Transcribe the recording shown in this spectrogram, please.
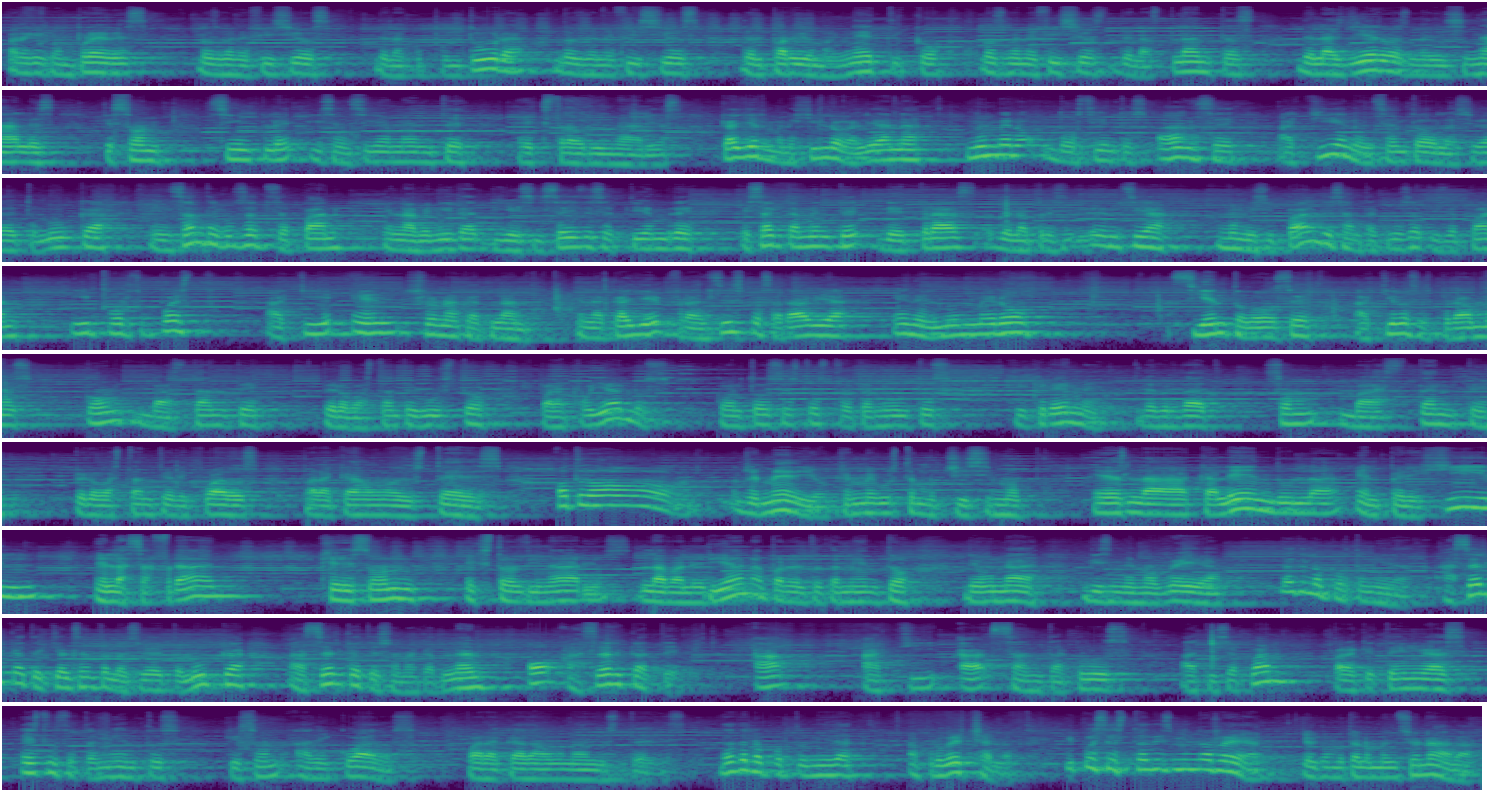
para que compruebes los beneficios de la acupuntura, los beneficios del par magnético, los beneficios de las plantas, de las hierbas medicinales que son simple y sencillamente extraordinarias. Calle Hermenegildo Galeana, número 211, aquí en el centro de la ciudad de Toluca, en Santa Cruz Atizapán, en la avenida 16 de septiembre, exactamente detrás de la presidencia municipal de Santa Cruz Atizapán y por supuesto aquí en Xonacatlán, en la calle Francisco Sarabia, en el número 112. Aquí los esperamos con bastante, pero bastante gusto para apoyarlos con todos estos tratamientos que créeme, de verdad, son bastante, pero bastante adecuados para cada uno de ustedes. Otro remedio que me gusta muchísimo es la caléndula, el perejil, el azafrán, que son extraordinarios. La valeriana para el tratamiento de una dismenorrea. Date la oportunidad. Acércate aquí al centro de la ciudad de Toluca, acércate a Xonacatlán o acércate a aquí a Santa Cruz, a Tizapán, para que tengas estos tratamientos que son adecuados para cada una de ustedes. Date la oportunidad, aprovechalo. Y pues esta dismenorrea, que como te lo mencionaba,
